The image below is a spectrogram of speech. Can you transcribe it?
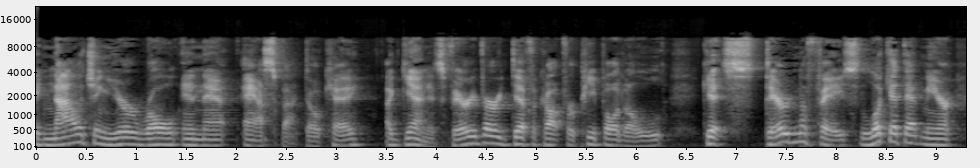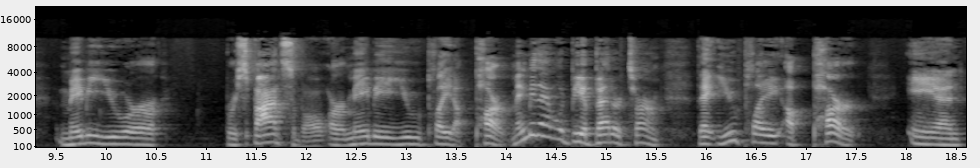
acknowledging your role in that aspect, okay? Again, it's very, very difficult for people to get stared in the face, look at that mirror. Maybe you were responsible, or maybe you played a part. Maybe that would be a better term that you play a part in,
